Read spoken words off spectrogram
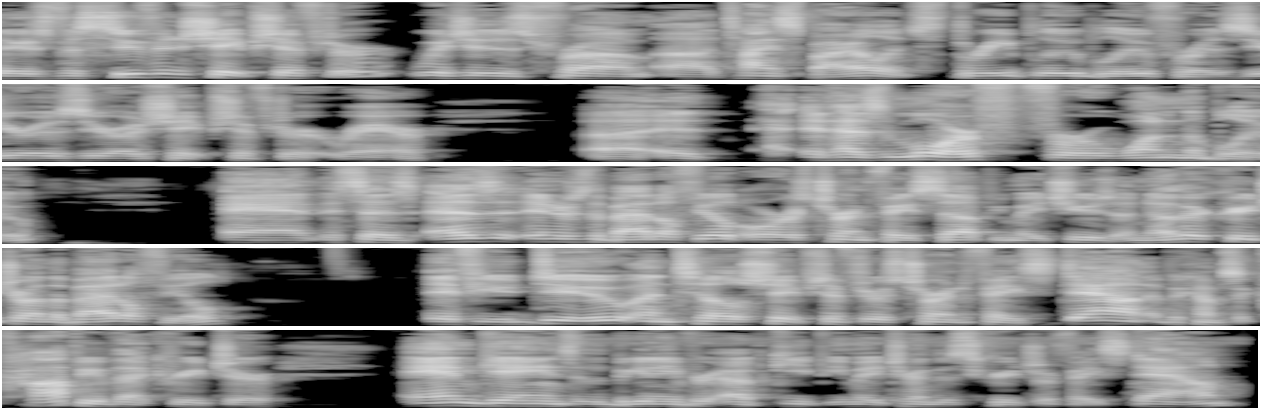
There's Vesuvian Shapeshifter, which is from uh, Time Spiral. It's three blue blue for a zero zero shapeshifter at rare. Uh, it it has morph for one in the blue, and it says as it enters the battlefield or is turned face up, you may choose another creature on the battlefield. If you do, until shapeshifter is turned face down, it becomes a copy of that creature and gains at the beginning of your upkeep. You may turn this creature face down.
